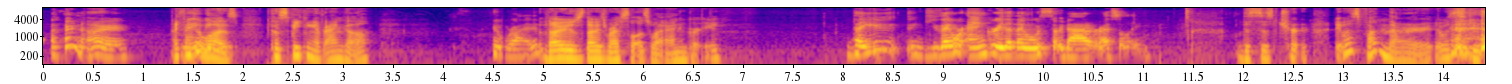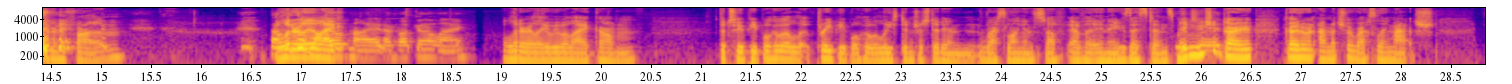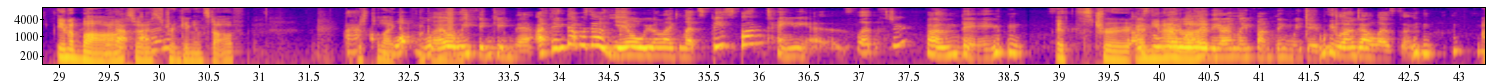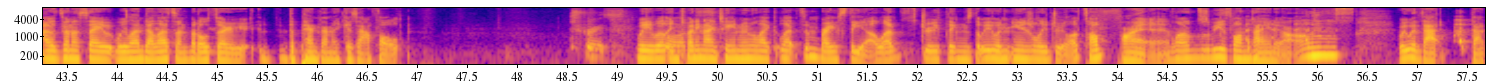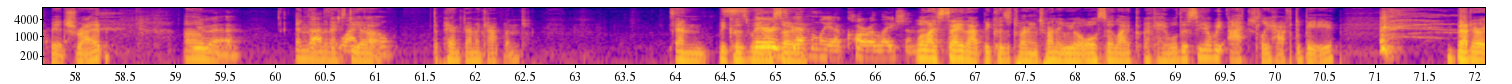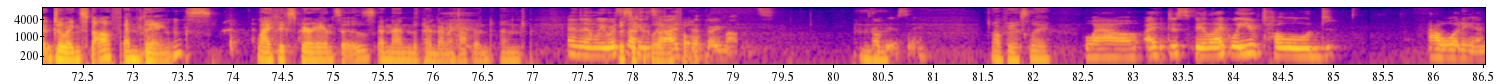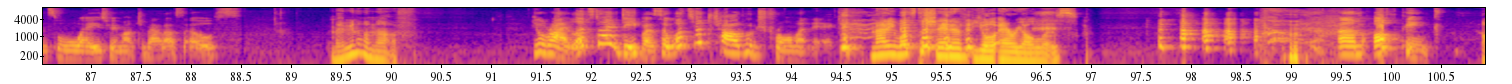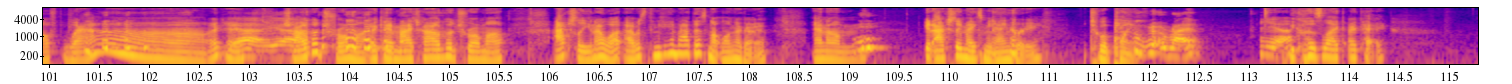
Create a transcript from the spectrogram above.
I don't know. I think it was. Because speaking of anger, Right? those those wrestlers were angry. They they were angry that they were so bad at wrestling. This is true. It was fun though. It was stupid and fun. That Literally, was a like- wild night. I'm not gonna lie. Literally, we were like um the two people who were three people who were least interested in wrestling and stuff ever in existence. Maybe we should go go to an amateur wrestling match in a bar, Yeah, so I it's drinking and stuff. Just to, like, what were we thinking there? I think that was our year where we were like, let's be spontaneous. Let's do fun things. It's true, That was and you know what? the only fun thing we did. We learned our lesson. I was gonna say we learned our lesson, but also the pandemic is our fault. Truth. We were in 2019. We were like, let's embrace the year. Let's do things that we wouldn't usually do. Let's have fun. Let's be spontaneous. we were that that bitch, right? we Um, were and then the next year, girl. The pandemic happened, and because we There is also definitely a correlation. well. I say that because 2020 we were also like, okay, well this year we actually have to be better at doing stuff and things, life experiences, and then the pandemic happened, and and then we were stuck inside for three months. Mm-hmm. Obviously. obviously, Wow. I just feel like we have told our audience way too much about ourselves. maybe not enough. You're right. Let's dive deeper. So, what's your childhood trauma, Nick? Maddie, what's the shade of your areolas? um, off pink. Off. Wow. Okay. Yeah, yeah. Childhood trauma. Okay, my childhood trauma. Actually, you know what? I was thinking about this not long ago, and um, it actually makes me angry to a point right. Yeah. because, like, okay,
